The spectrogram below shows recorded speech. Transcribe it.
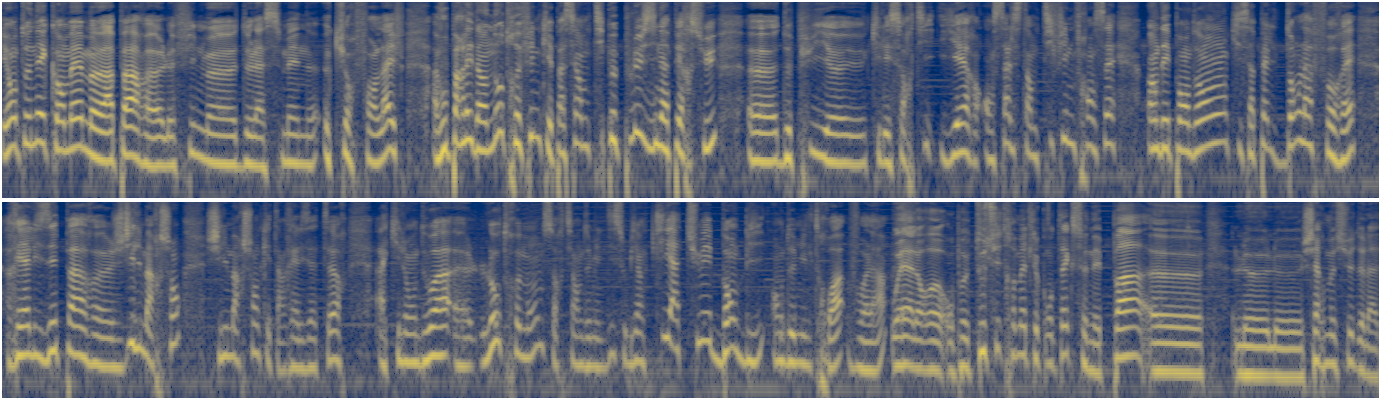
Et on tenait quand même, euh, à part euh, le film euh, de la semaine A Cure for Life, à vous parler d'un autre film qui est passé un petit peu plus inaperçu depuis qu'il est sorti hier en salle. C'est un petit film français indépendant qui s'appelle Dans la forêt, réalisé par Gilles Marchand. Gilles Marchand qui est un réalisateur à qui l'on doit L'autre monde, sorti en 2010, ou bien Qui a tué Bambi en 2003. Voilà. Ouais, alors on peut tout de suite remettre le contexte. Ce n'est pas le, cher monsieur de la,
